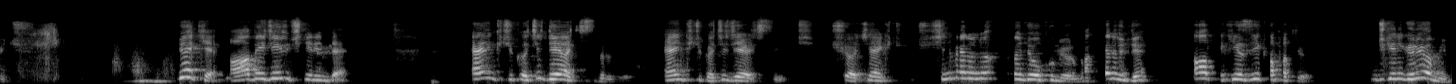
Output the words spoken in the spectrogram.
3. Diyor ki ABC üçgeninde en küçük açı C açısıdır diyor. En küçük açı C açısıymış. Şu açı en küçükmüş. Şimdi ben onu önce okumuyorum. Bak ben önce alttaki yazıyı kapatıyorum. Üçgeni görüyor muyum?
